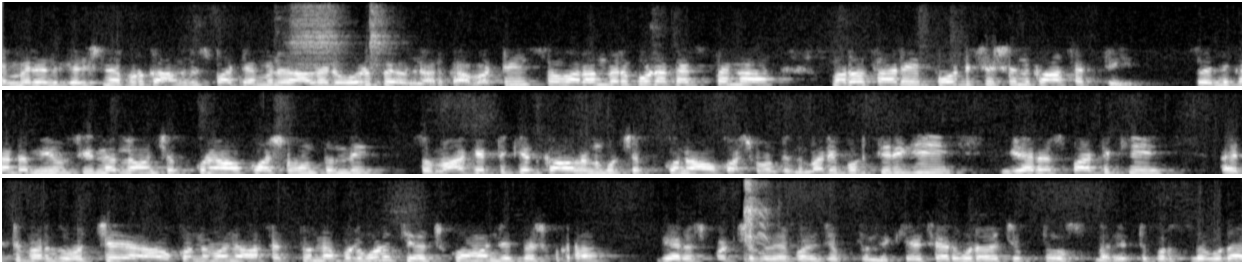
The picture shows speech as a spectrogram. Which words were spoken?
ఎమ్మెల్యేలు గెలిచినప్పుడు కాంగ్రెస్ పార్టీ ఎమ్మెల్యేలు ఆల్రెడీ ఓడిపోయి ఉన్నారు కాబట్టి సో వారందరూ కూడా ఖచ్చితంగా మరోసారి పోటీ చేసేందుకు ఆసక్తి. సో ఎందుకంటే మేము సీనియర్ లెవెన్ చెప్పుకునే అవకాశం ఉంటుంది. సో మాకే టికెట్ కావాలని కూడా చెప్పుకునే అవకాశం ఉంటుంది. మరి ఇప్పుడు తిరిగి బీఆర్ఎస్ పార్టీకి ఎట్టి పరిస్థితి వచ్చే కొంతమంది ఆసక్తి ఉన్నప్పుడు కూడా చేర్చుకోమని చెప్పేసి కూడా బీఆర్ఎస్ పార్టీ పదే పదే చెప్తుంది. కేసీఆర్ కూడా అదే చెప్తూ వస్తున్నారు. ఎట్టి పరిస్థితుల్లో కూడా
